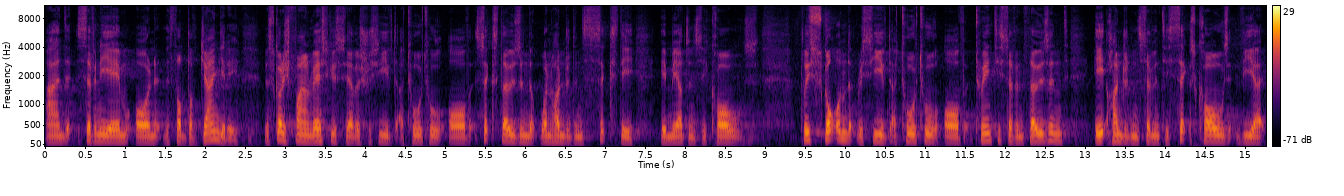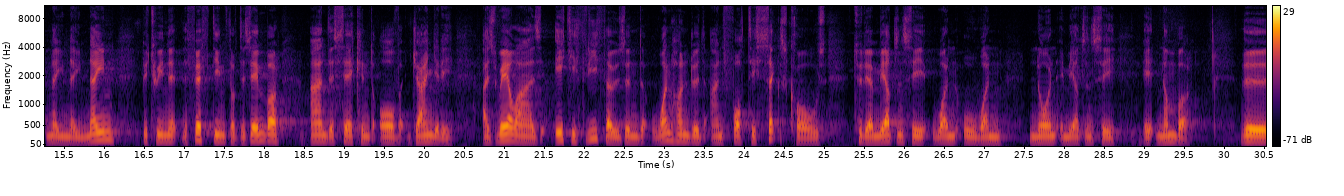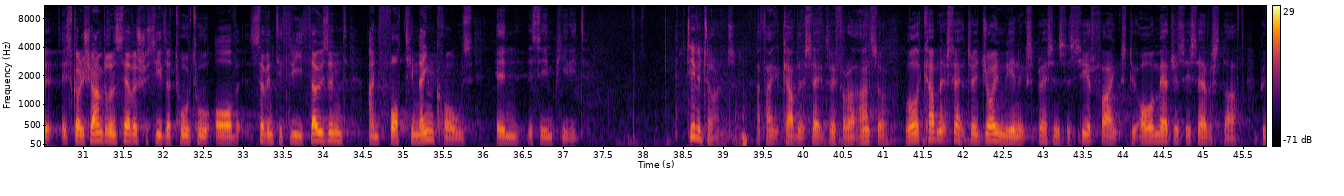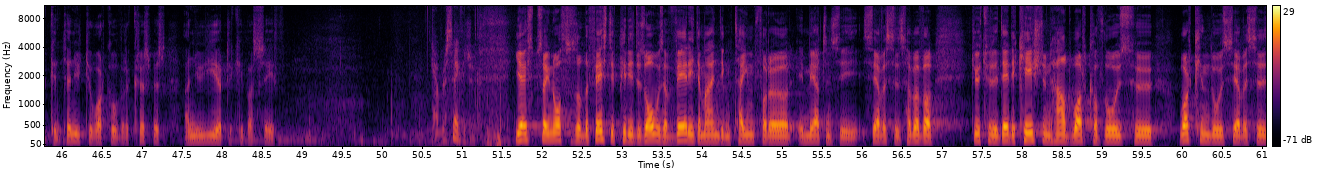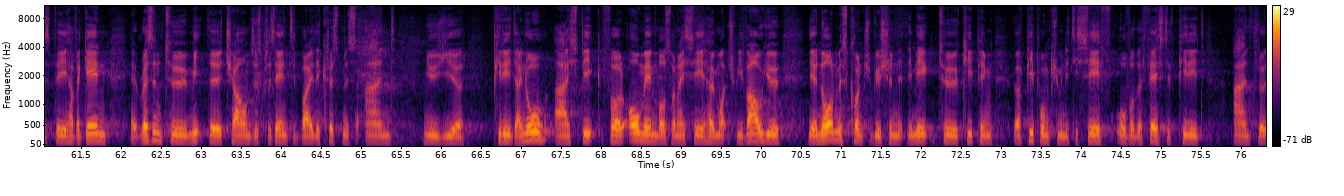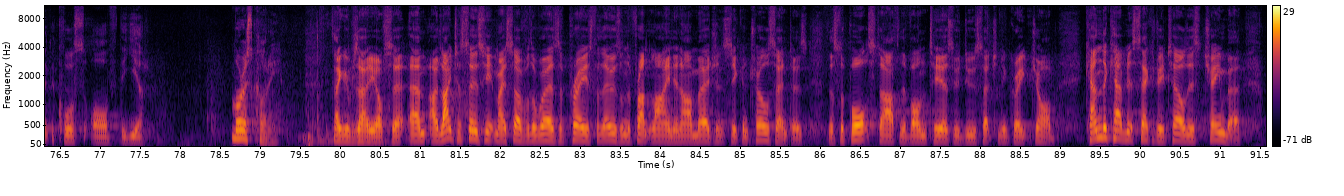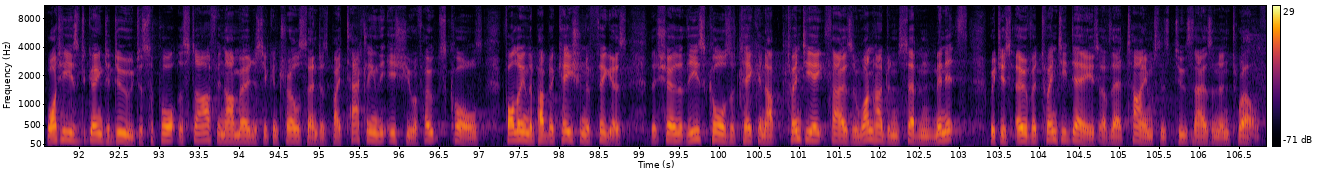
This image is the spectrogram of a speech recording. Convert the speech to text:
and 7am on the 3rd of January, the Scottish Fire and Rescue Service received a total of 6,160 emergency calls. Police Scotland received a total of 27,876 calls via 999 between the 15th of December and the 2nd of January as well as 83,146 calls to the emergency 101 non-emergency eh, number. The eh, Scottish Ambulance Service received a total of 73,049 calls in the same period. David Torrance. I thank the Cabinet Secretary for her answer. Will the Cabinet Secretary join me in expressing sincere thanks to all emergency service staff who continue to work over Christmas and New Year to keep us safe? Cabinet Secretary. Yes, President Officer, the festive period is always a very demanding time for our emergency services. However, due to the dedication and hard work of those who work in those services, they have again eh, risen to meet the challenges presented by the Christmas and New Year period. I know I speak for all members when I say how much we value the enormous contribution that they make to keeping our people and community safe over the festive period and throughout the course of the year. Maurice Corrie. Thank you, Presiding Officer. Um, I'd like to associate myself with the words of praise for those on the front line in our emergency control centres, the support staff and the volunteers who do such a great job. Can the Cabinet Secretary tell this chamber what he is going to do to support the staff in our emergency control centres by tackling the issue of hoax calls following the publication of figures that show that these calls have taken up 28,107 minutes, which is over 20 days of their time since 2012?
